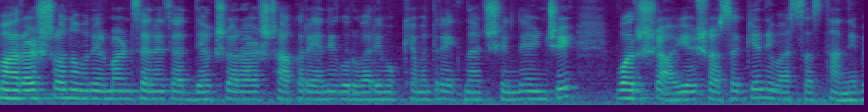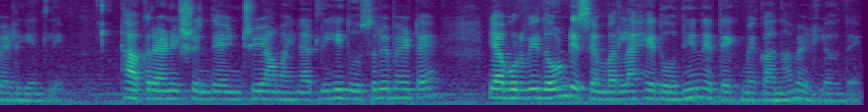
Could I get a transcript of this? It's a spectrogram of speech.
महाराष्ट्र नवनिर्माण सेनेचे अध्यक्ष राज ठाकरे यांनी गुरुवारी मुख्यमंत्री एकनाथ शिंदे यांची वर्षा या शासकीय निवासस्थानी भेट घेतली. ठाकरे आणि शिंदे यांची या महिन्यातली ही दुसरी भेट आहे. यापूर्वी दोन डिसेंबरला हे दोन्ही नेते एकमेकांना भेटले होते.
